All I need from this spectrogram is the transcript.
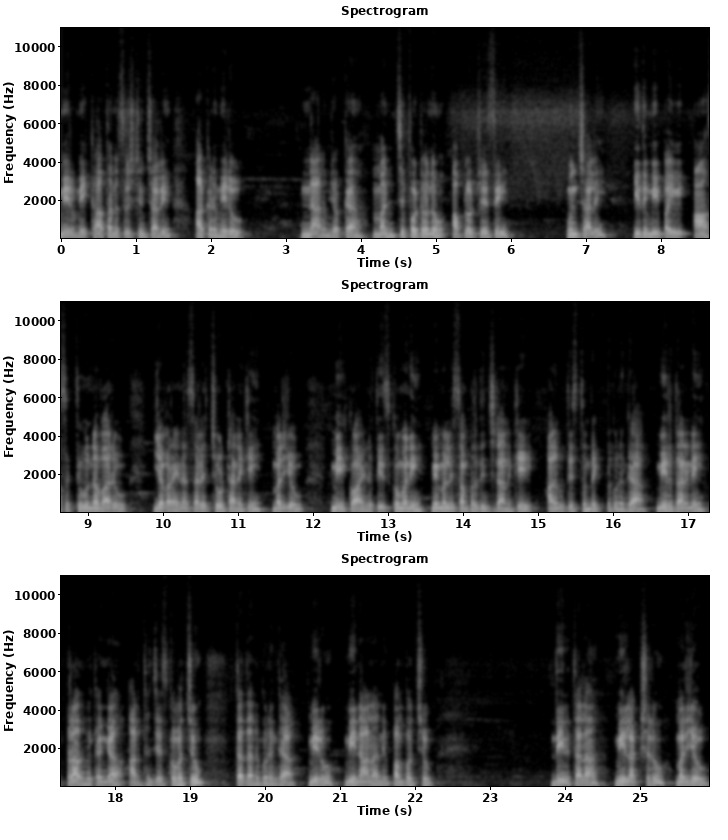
మీరు మీ ఖాతాను సృష్టించాలి. అక్కడ మీరు నాణం యొక్క మంచి ఫోటోను అప్లోడ్ చేసి ఉంచాలి. ఇది మీపై ఆసక్తి ఉన్నవారు ఎవరైనా సరే చూడటానికి మరియు మీ కాయిన్ తీసుకోమని మిమ్మల్ని సంప్రదించడానికి అనుమతిస్తుంది. అనుగుణంగా మీరు దానిని ప్రాథమికంగా అర్థం చేసుకోవచ్చు. తదనుగుణంగా మీరు మీ నాణాన్ని పంపవచ్చు దీని తల మీ లక్షలు మరియు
